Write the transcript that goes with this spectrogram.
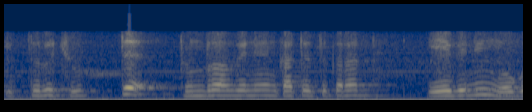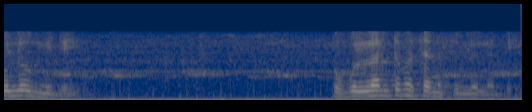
ඉතුරු චුට්ට තුනුරුවන් වෙනුවෙන් කටයුතු කරන්න. ඒ වෙනුවෙන් ඕගොල්ලෝ මිදෙයි. ඔගොල්ලන්ටම සැනසෙල්ල ලැබේ.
